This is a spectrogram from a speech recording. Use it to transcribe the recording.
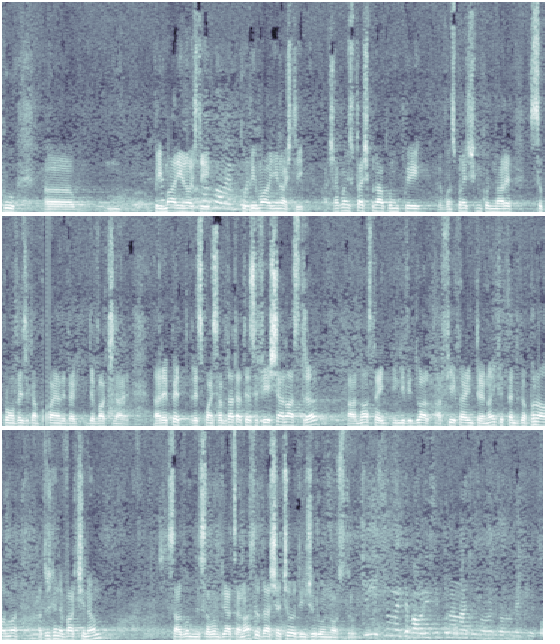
cu uh, primarii noștri, cu primarii noștri, Așa cum am discutat și până acum cu ei, le vom spune și în continuare să promoveze campania de, de vaccinare. Dar, repet, responsabilitatea trebuie să fie și a noastră, a noastră individual, a fiecare dintre noi, că, pentru că, până la urmă, atunci când ne vaccinăm, salvăm, ne salvăm viața noastră, dar și a celor din jurul nostru. Ce instrumente v-au lipsit până în acest moment, domnule Cristu?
